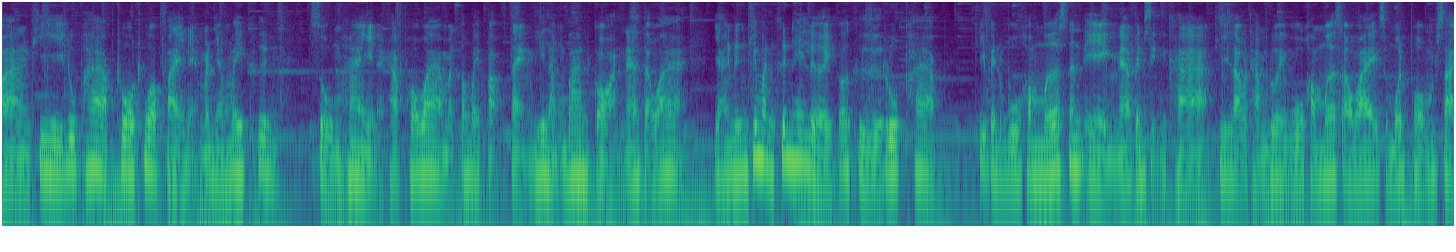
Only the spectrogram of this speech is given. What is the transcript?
วางที่รูปภาพทั่ว ๆ ไปเนี่ยมันยังไม่ขึ้นซูมให้นะครับ เพราะว่ามันต้องไปปรับแต่งที่หลังบ้านก่อนนะ แต่ว่าอย่างหนึ่งที่มันขึ้นให้เลยก็คือรูปภาพที่เป็น WooCommerce นั่นเองนะ เป็นสินค้าที่เราทำด้วย WooCommerce เอาไว้ สมมติผมใส่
